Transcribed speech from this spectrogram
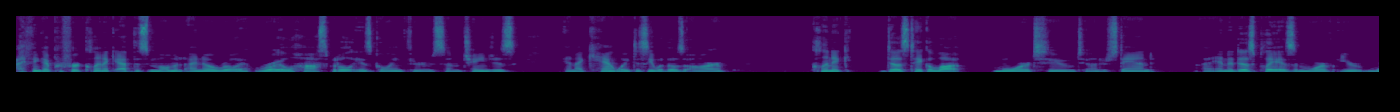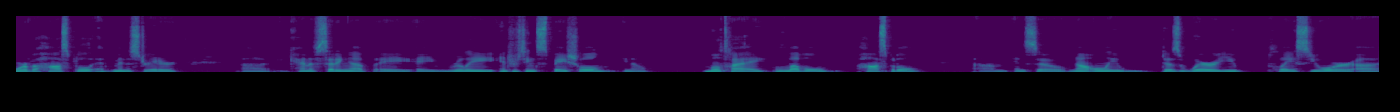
I think I prefer clinic at this moment. I know Royal, Royal Hospital is going through some changes, and I can't wait to see what those are. Clinic does take a lot more to to understand, uh, and it does play as a more of you're more of a hospital administrator, uh, kind of setting up a a really interesting spatial, you know, multi level hospital. Um, and so, not only does where you place your uh,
